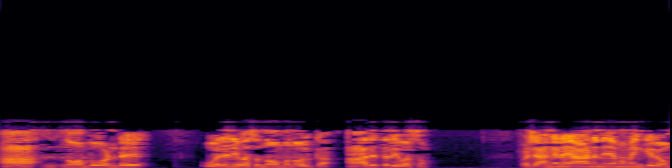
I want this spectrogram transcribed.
ആ നോമ്പ് കൊണ്ട് ഒരു ദിവസം നോമ്പ് നോൽക്കാം ആദ്യത്തെ ദിവസം. പക്ഷെ അങ്ങനെയാണ് നിയമമെങ്കിലും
